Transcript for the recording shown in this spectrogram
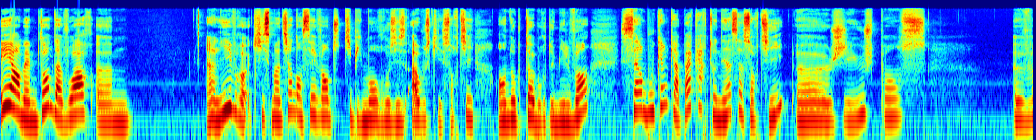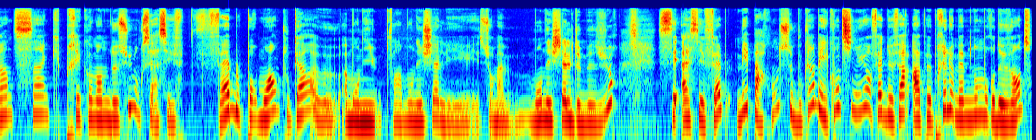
Et en même temps d'avoir. Euh, un livre qui se maintient dans ses ventes, typiquement Roses House qui est sorti en octobre 2020. C'est un bouquin qui n'a pas cartonné à sa sortie. Euh, j'ai eu, je pense, 25 précommandes dessus, donc c'est assez faible pour moi en tout cas, euh, à, mon, échelle et sur ma, mon échelle de mesure, c'est assez faible. Mais par contre, ce bouquin, bah, il continue en fait de faire à peu près le même nombre de ventes,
